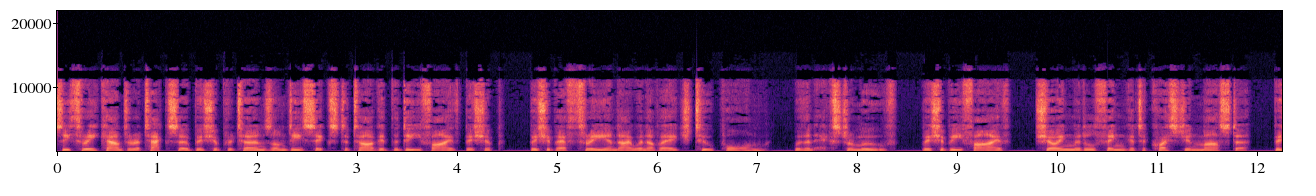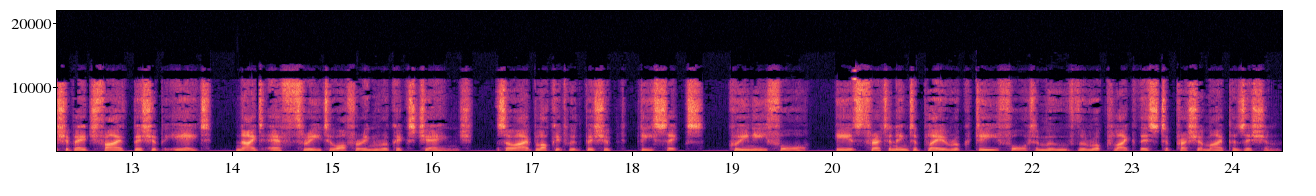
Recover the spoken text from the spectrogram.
c3 counter-attack so bishop returns on d6 to target the d5 bishop, bishop f3 and I win up h2 pawn, with an extra move, bishop e5, showing middle finger to question master, bishop h5 bishop e8, knight f3 to offering rook exchange, so I block it with bishop d6, queen e4, he is threatening to play rook d4 to move the rook like this to pressure my position.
